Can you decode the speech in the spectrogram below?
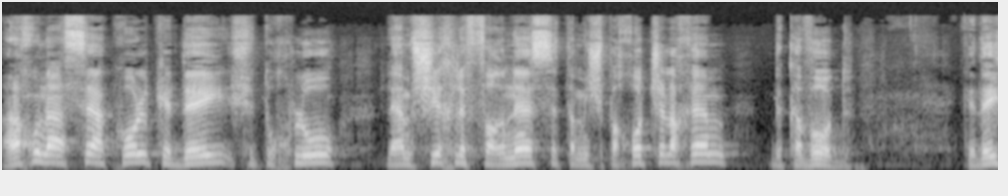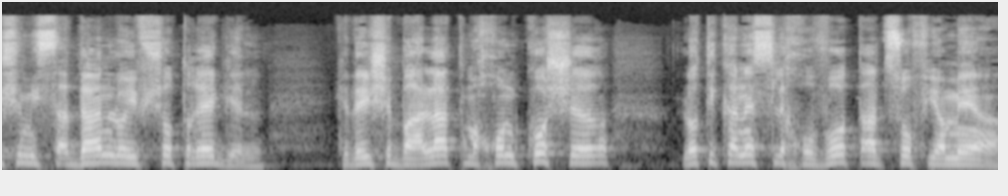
אנחנו נעשה הכל כדי שתוכלו להמשיך לפרנס את המשפחות שלכם בכבוד, כדי שמסעדן לא יפשוט רגל, כדי שבעלת מכון כושר לא תיכנס לחובות עד סוף ימיה,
